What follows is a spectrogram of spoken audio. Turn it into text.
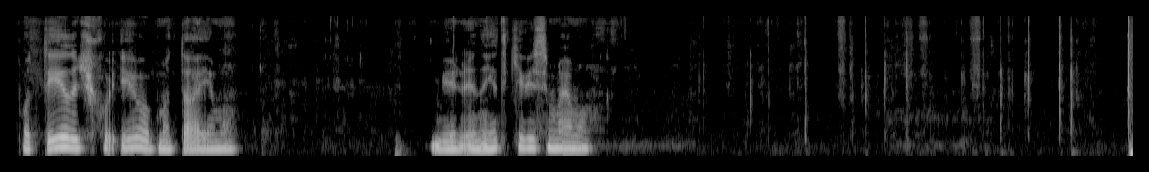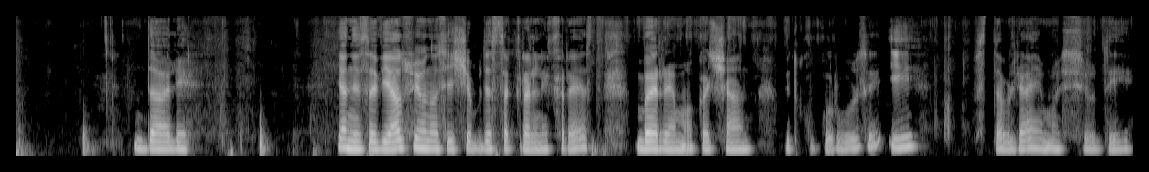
потилочку і обмотаємо. Білі нитки візьмемо. Далі. Я не зав'язую, у нас ще буде сакральний хрест. Беремо качан від кукурузи і вставляємо сюди.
